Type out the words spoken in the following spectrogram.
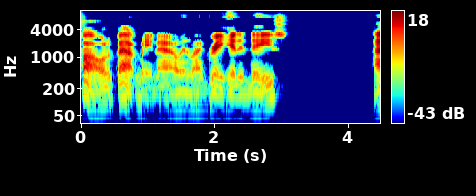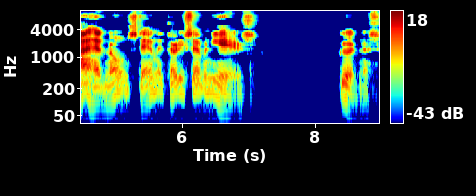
fall about me now in my gray headed days. I had known Stanley thirty seven years. Goodness,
